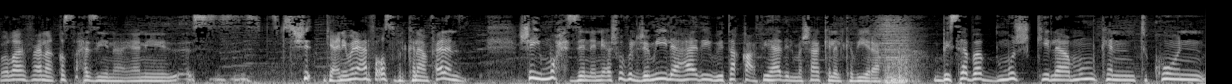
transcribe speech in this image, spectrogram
والله فعلا قصة حزينة يعني يعني ماني عارفة أوصف الكلام فعلا شيء محزن إني أشوف الجميلة هذه بتقع في هذه المشاكل الكبيرة بسبب مشكلة ممكن تكون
